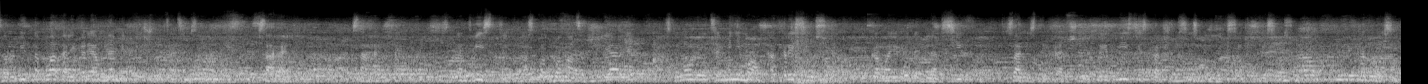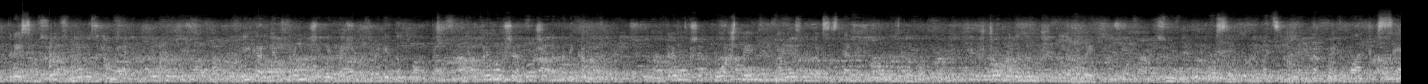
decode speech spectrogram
Заробітна плата лікарям не підвищується цим законом. Взагалі. Взагалі. На 200, на 112 мільярдів встановлюється мінімалка 3700, яка має бути для всіх замість тих перших 200, з першого сіську для всіх 3700. Так ось 3700 знову зрівняли. Лікар, не отримавши підвищену заробітну плату, не отримавши гроші на медикаменти, не отримавши кошти на розвиток системи охорони здоров'я. Що буде вимушений робити? Знову просити пацієнта готувати все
